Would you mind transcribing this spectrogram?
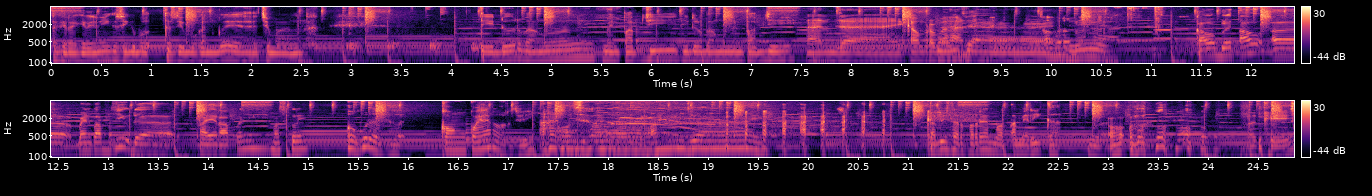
Akhir-akhir ini kesibu- kesibukan gue ya cuman tidur bangun main PUBG, tidur bangun main PUBG. Anjay, kaum perubahan. Iya. Kalau boleh tahu eh, main PUBG udah tier apa nih Mas Clay? Oh, gue udah Conqueror cuy. Anjay. Anjay Tapi servernya North Amerika. Gua. Oh, Oke.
